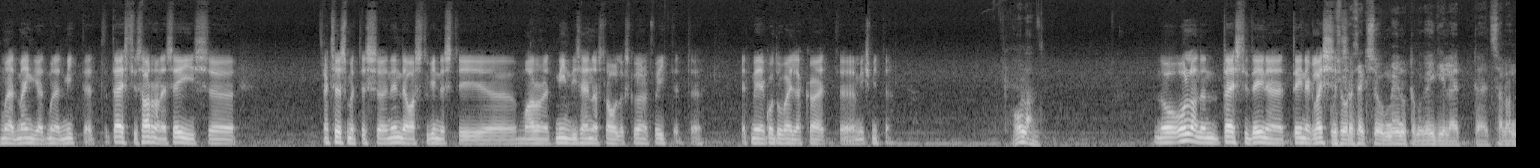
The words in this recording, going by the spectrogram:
mõned mängijad, mõned mitte, et täiesti sarnane seis. et selles mõttes nende vastu kindlasti ma arvan, et mind iseennast rahuldaks ka ainult võit, et et meie koduväljak ka, et äh, miks mitte. Holland? no Holland on täiesti teine, teine klass. kusjuures, eks ju, meenutame kõigile, et, et seal on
